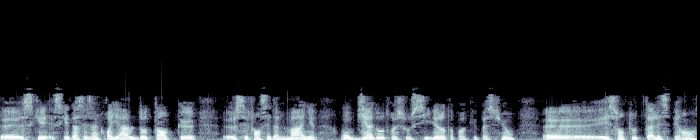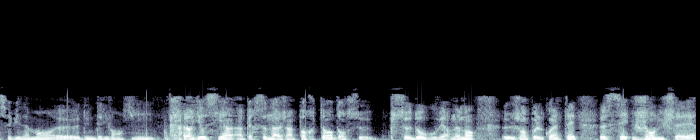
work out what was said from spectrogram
Euh, ce, qui est, ce, qui est, assez incroyable, d'autant que euh, ces Français d'Allemagne ont bien d'autres soucis, bien d'autres préoccupations, et sont toutes à l'espérance, évidemment, d'une délivrance. Mmh. Alors il y a aussi un, un personnage important dans ce pseudo-gouvernement, Jean-Paul Cointet, c'est Jean Lucher,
